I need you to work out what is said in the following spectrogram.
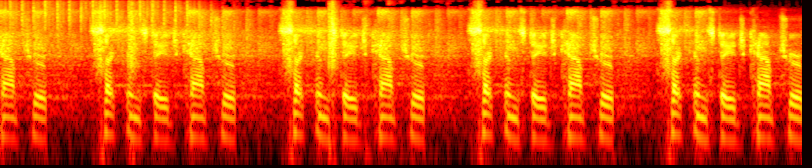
Second stage capture, second stage capture, second stage capture, second stage capture,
